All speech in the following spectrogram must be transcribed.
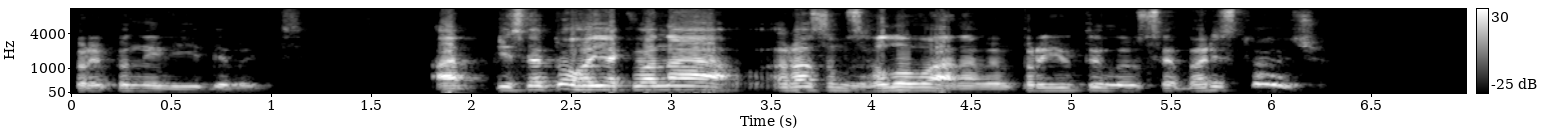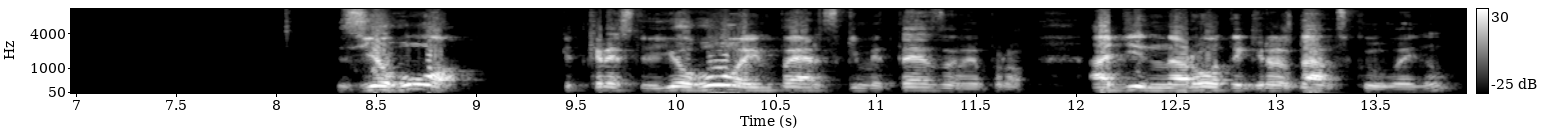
припинив її дивитися. А після того, як вона разом з Головановим приютили у себе Арестовича, з його, підкреслю, його імперськими тезами про один народ і гражданську війну,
